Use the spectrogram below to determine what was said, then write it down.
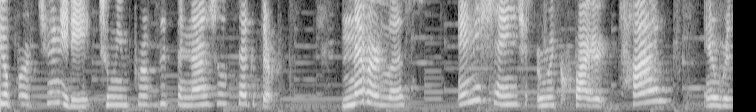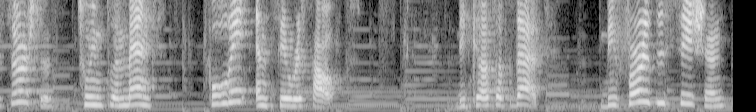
opportunity to improve the financial sector. Nevertheless, any change requires time and resources to implement fully and see results. Because of that, before a decision,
